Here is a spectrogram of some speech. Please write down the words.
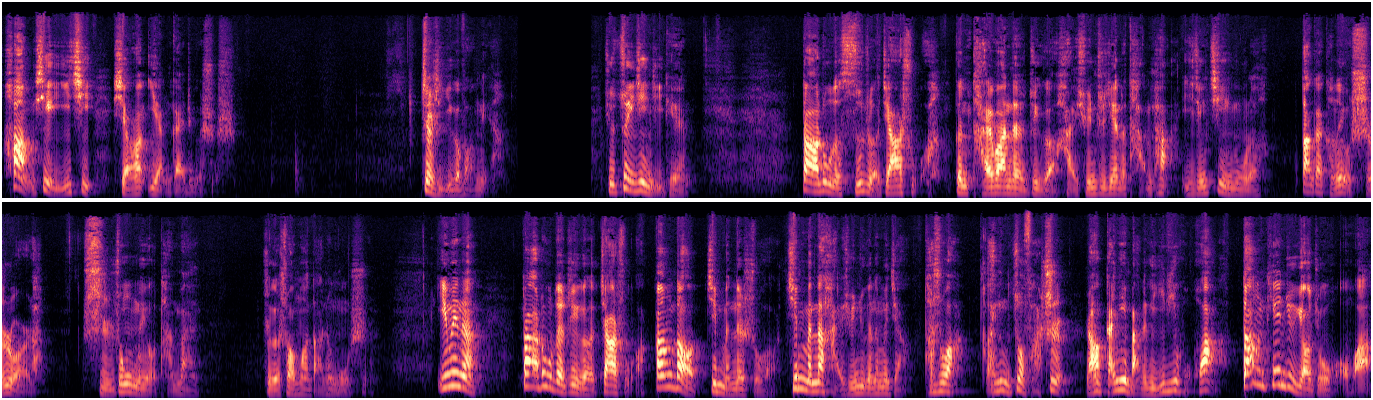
沆瀣一气，想要掩盖这个事实，这是一个方面啊。就最近几天，大陆的死者家属啊，跟台湾的这个海巡之间的谈判已经进入了大概可能有十轮了，始终没有谈判这个双方达成共识。因为呢，大陆的这个家属啊，刚到金门的时候，金门的海巡就跟他们讲，他说啊，我给你做法事，然后赶紧把这个遗体火化了，当天就要求火化。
